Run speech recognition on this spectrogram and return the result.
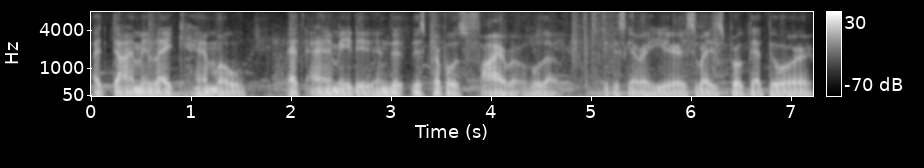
a diamond like camo that's animated, and th- this purple is fire. Hold up, get this guy right here. Somebody just broke that door.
